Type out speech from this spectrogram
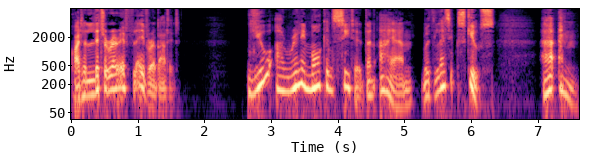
Quite a literary flavour about it. You are really more conceited than I am, with less excuse. Ahem.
